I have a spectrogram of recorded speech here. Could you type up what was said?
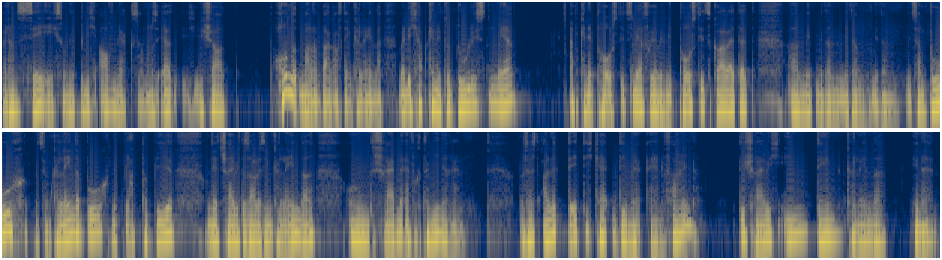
weil dann sehe ich es und dann bin ich aufmerksam. Und das, ich, ich schaue hundertmal am Tag auf den Kalender, weil ich habe keine To-Do-Listen mehr, habe keine Post-its mehr. Früher habe ich mit Post-its gearbeitet, äh, mit, mit, einem, mit, einem, mit, einem, mit so einem Buch, mit so einem Kalenderbuch, mit Blatt Papier. Und jetzt schreibe ich das alles in den Kalender und schreibe mir einfach Termine rein. Das heißt, alle Tätigkeiten, die mir einfallen, die schreibe ich in den Kalender hinein.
